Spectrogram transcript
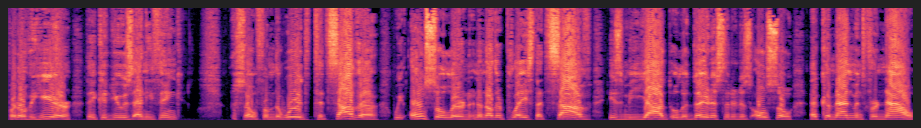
but over here they could use anything, so from the word tetzave, we also learn in another place that sav is miyad uladeiris, that it is also a commandment for now,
